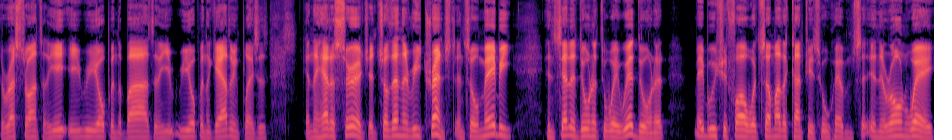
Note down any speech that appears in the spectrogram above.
the restaurants and he, he reopened the bars and he reopened the gathering places and they had a surge and so then they retrenched and so maybe instead of doing it the way we're doing it maybe we should follow what some other countries who have in their own way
